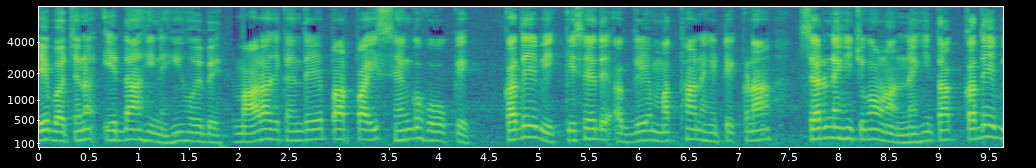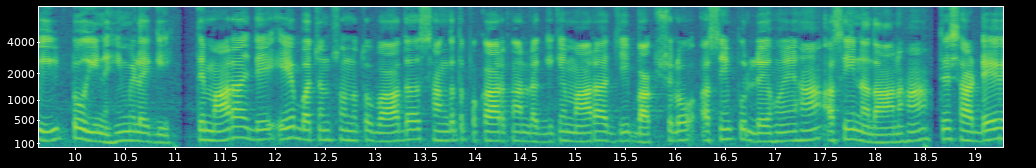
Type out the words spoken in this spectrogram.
ਇਹ ਬਚਨ ਇਦਾਂ ਹੀ ਨਹੀਂ ਹੋਏਵੇ। ਮਹਾਰਾਜ ਕਹਿੰਦੇ, ਪਰ ਭਾਈ ਸਿੰਘ ਹੋ ਕੇ ਕਦੇ ਵੀ ਕਿਸੇ ਦੇ ਅੱਗੇ ਮੱਥਾ ਨਹੀਂ ਟੇਕਣਾ, ਸਿਰ ਨਹੀਂ ਝੁਕਾਉਣਾ, ਨਹੀਂ ਤਾਂ ਕਦੇ ਵੀ ਢੋਈ ਨਹੀਂ ਮਿਲੇਗੀ। ਤੇ ਮਹਾਰਾਜ ਦੇ ਇਹ ਬਚਨ ਸੁਣਨ ਤੋਂ ਬਾਅਦ ਸੰਗਤ ਪੁਕਾਰ ਕਰਨ ਲੱਗੀ ਕਿ ਮਹਾਰਾਜ ਜੀ, ਬਖਸ਼ ਲਓ, ਅਸੀਂ ਭੁੱਲੇ ਹੋਏ ਹਾਂ, ਅਸੀਂ ਨਦਾਨ ਹਾਂ ਤੇ ਸਾਡੇ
